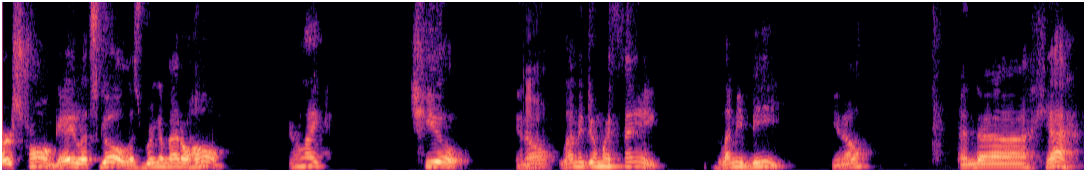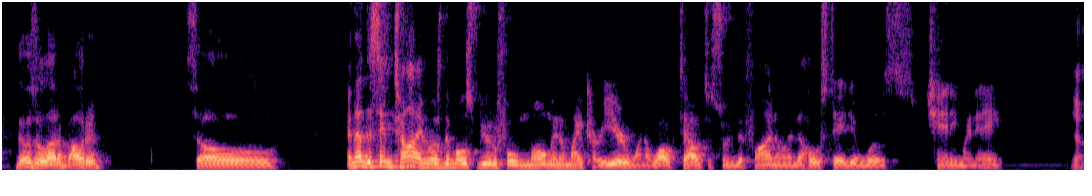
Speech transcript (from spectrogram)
very strong, eh? Let's go. Let's bring a medal home." You're like, chill, you know. Let me do my thing. Let me be, you know. And uh, yeah, there was a lot about it. So and at the same time, it was the most beautiful moment of my career when I walked out to swim the final and the whole stadium was chanting my name. Yeah.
